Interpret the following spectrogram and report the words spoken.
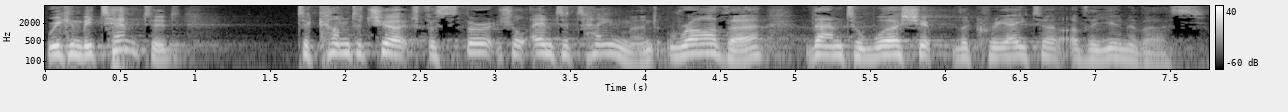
We can be tempted to come to church for spiritual entertainment rather than to worship the creator of the universe.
